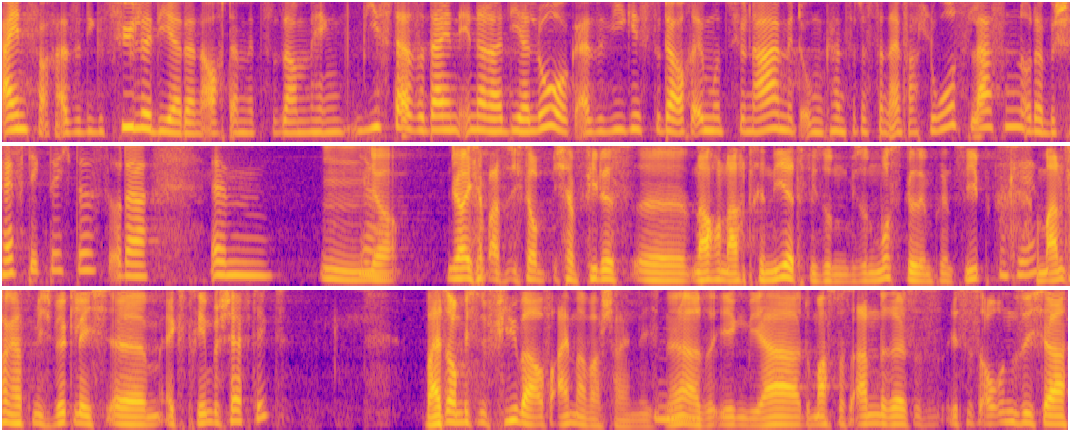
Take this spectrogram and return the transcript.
einfach, also die Gefühle, die ja dann auch damit zusammenhängen. Wie ist da also dein innerer Dialog? Also wie gehst du da auch emotional mit um? Kannst du das dann einfach loslassen oder beschäftigt dich das? Oder, ähm, mm, ja. ja. Ja, ich habe also ich glaube, ich habe vieles äh, nach und nach trainiert, wie so ein, wie so ein Muskel im Prinzip. Okay. Am Anfang hat es mich wirklich ähm, extrem beschäftigt. Weil es auch ein bisschen viel war auf einmal wahrscheinlich. Ne? Mhm. Ne? Also irgendwie, ja, du machst was anderes, es ist, es auch unsicher.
